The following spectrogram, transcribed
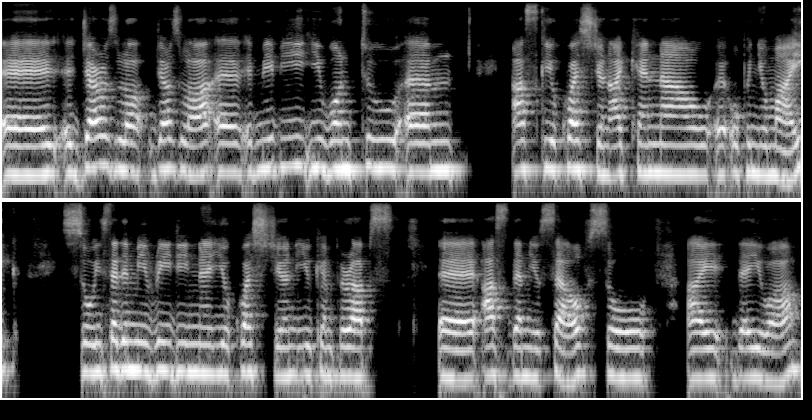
Uh, Jarosla, Jarosla uh, maybe you want to um, ask your question. I can now uh, open your mic. So instead of me reading uh, your question, you can perhaps ask them yourself. So I, there you are.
